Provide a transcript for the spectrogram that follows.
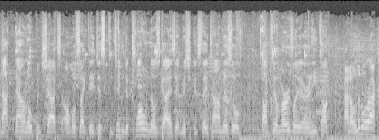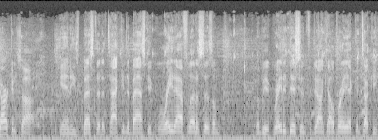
Knock down open shots, almost like they just continue to clone those guys at Michigan State. Tom Izzo talked to him earlier, and he talked. Out of Little Rock, Arkansas. Again, he's best at attacking the basket, great athleticism. Going to be a great addition for John Calipari at Kentucky.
